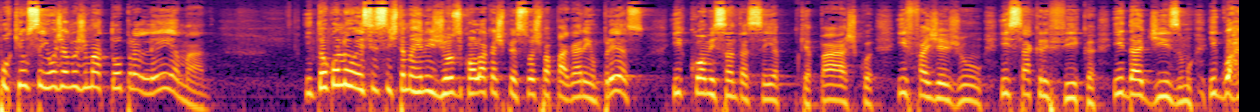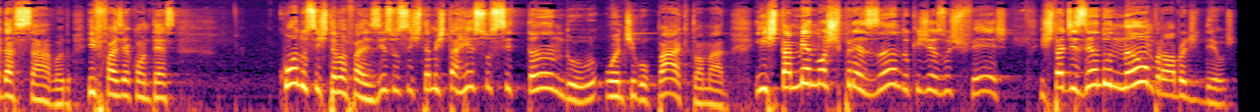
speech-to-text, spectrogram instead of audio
Porque o Senhor já nos matou para a lei, amado. Então, quando esse sistema religioso coloca as pessoas para pagarem o preço, e come Santa Ceia, que é Páscoa, e faz jejum, e sacrifica, e dá dízimo, e guarda sábado, e faz e acontece. Quando o sistema faz isso, o sistema está ressuscitando o antigo pacto, amado, e está menosprezando o que Jesus fez, está dizendo não para a obra de Deus.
